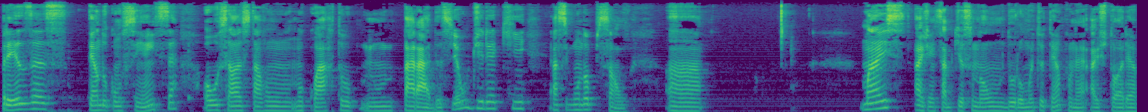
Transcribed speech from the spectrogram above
presas, tendo consciência, ou se elas estavam no quarto hum, paradas. Eu diria que é a segunda opção. Uh, mas a gente sabe que isso não durou muito tempo, né? A história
